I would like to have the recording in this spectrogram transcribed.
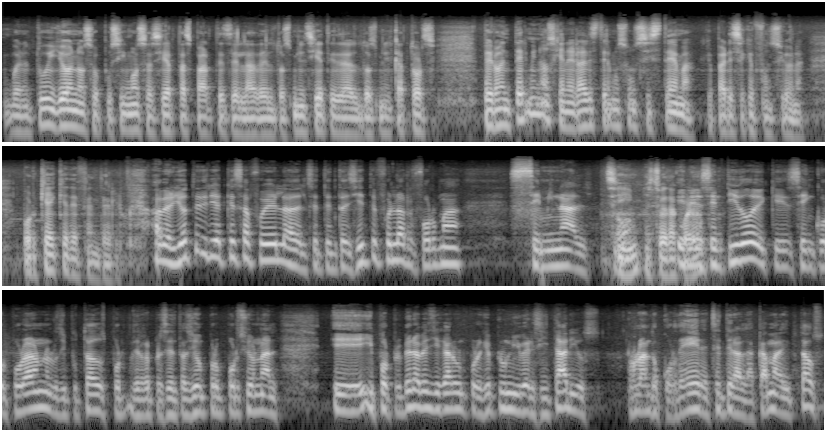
bueno, tú y yo nos opusimos a ciertas partes de la del 2007 y de la del 2014, pero en términos generales tenemos un sistema que parece que funciona. ¿Por qué hay que defenderlo? A ver, yo te diría que esa fue la del 77, fue la reforma seminal. Sí, estoy de acuerdo. En el sentido de que se incorporaron a los diputados de representación proporcional eh, y por primera vez llegaron, por ejemplo, universitarios. Rolando Cordera, etcétera, a la Cámara de Diputados.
